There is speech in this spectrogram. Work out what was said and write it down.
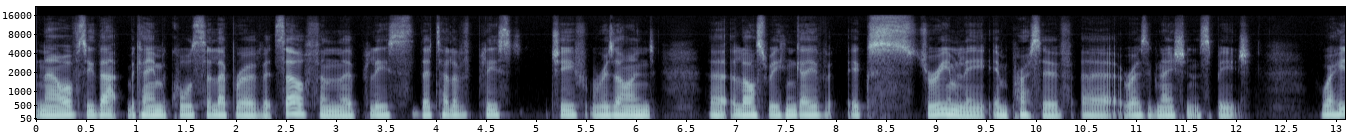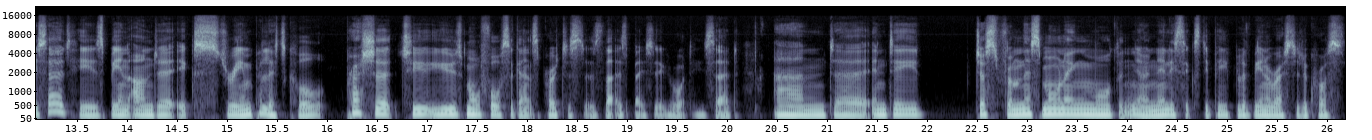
now, obviously, that became a cause célèbre of itself, and the police, the Tel Aviv police chief, resigned uh, last week and gave extremely impressive uh, resignation speech, where he said he's been under extreme political pressure to use more force against protesters. That is basically what he said. And uh, indeed, just from this morning, more than you know, nearly sixty people have been arrested across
